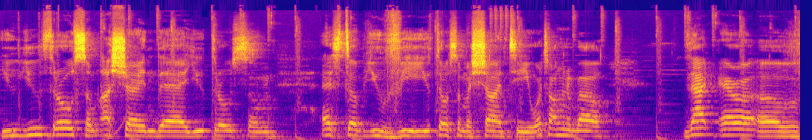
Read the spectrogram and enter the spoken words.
You you throw some Usher in there. You throw some SWV. You throw some Ashanti. We're talking about that era of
